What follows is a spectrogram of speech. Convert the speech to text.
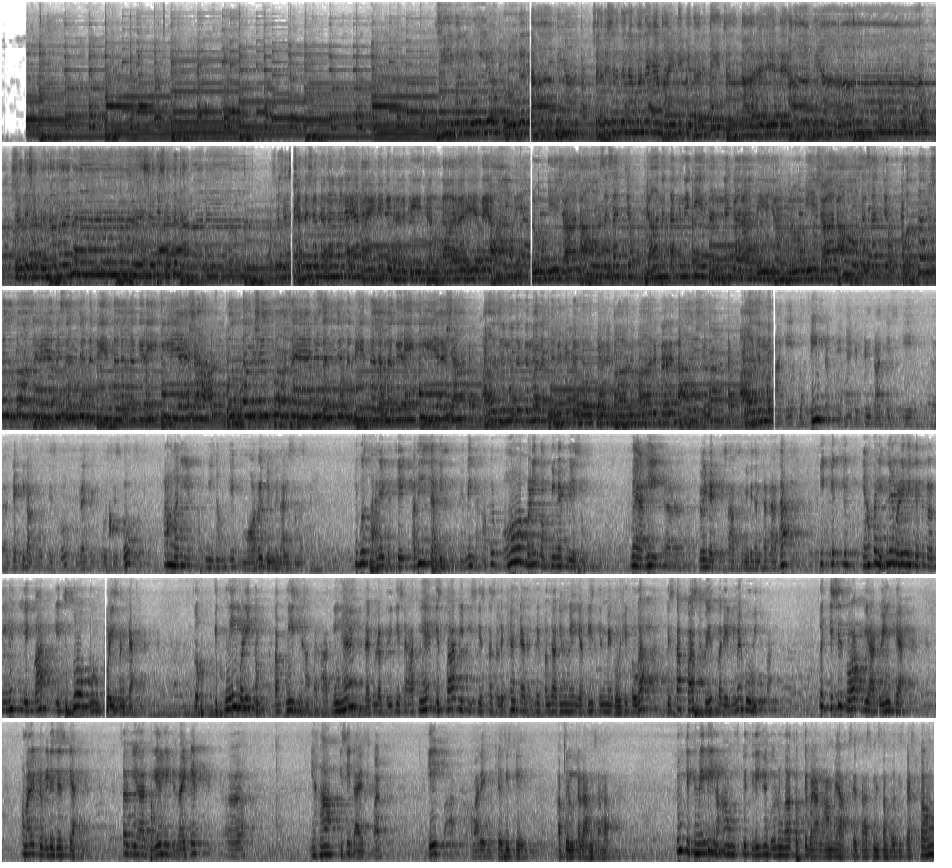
को अभियान शत शत नमन एम की धरती चलता रहे तेरा अभियान शत शत नमन, शत शत नमन, शत शत नमन एम की धरती चलता रहे तेरा यंत्रों की शालाओं से सज्ज, ज्ञान तकनीकी धन्य कराती। यंत्रों की शालाओं से सज्ज, उत्तम शिल्पों आगे उत्तीर्ण करते हैं डिफरेंट ब्रांचेस की टेक्निकल कोर्सेज को ग्रेजुएट कोर्सेज को। और हमारी एक अपनी हम एक मॉरल ज़िम्मेदारी समझते हैं कि वो सारे बच्चे अधिक से अधिक संख्या में यहाँ पर बहुत बड़ी कंपनी में प्लेस हों। मैं अभी ज्वाइंट डायरेक्टर साहब से निवेदन कर रहा था कि एक, एक यहाँ पर इतने बड़े भी क्षेत्र लगे हैं कि एक बार एक सौ बड़ी संख्या है तो इतनी बड़ी कंपनीज़ यहाँ पर आती हैं रेगुलर तरीके से आती हैं। इस बार भी टीसीएस का सिलेक्शन शायद अगले पंद्रह दिन में या बीस दिन में घोषित होगा। इसका फ़र्स्ट फ़ेज़ बरेली में हो भी चुका है। तो this is what we are doing क्या हमारे प्रिविलेजेस क्या है? Sir we are really delighted यहाँ इसी डायस पर एक बार हमारे मुख्य जी थे अब्दुल कलाम साहब। तुम कितने भी नाम उसके सीरीज़ में बोलूँगा, सबसे बड़ा नाम मैं आपसे साथ में संबोधित कर सकता हूँ।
